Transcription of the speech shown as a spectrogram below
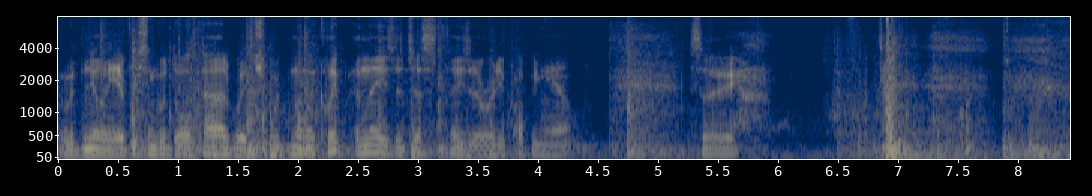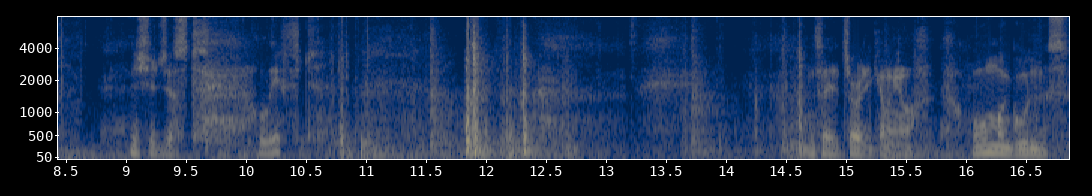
with nearly every single door card which would normally clip and these are just these are already popping out so this should just lift. And see it's already coming off. Oh my goodness.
